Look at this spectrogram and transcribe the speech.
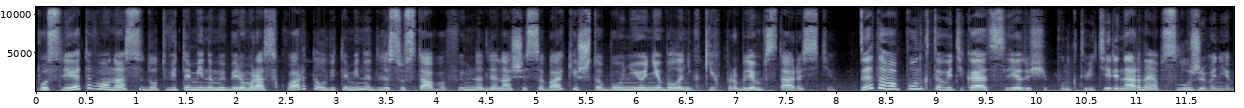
после этого у нас идут витамины. Мы берем раз в квартал витамины для суставов, именно для нашей собаки, чтобы у нее не было никаких проблем в старости. Из этого пункта вытекает следующий пункт – ветеринарное обслуживание.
